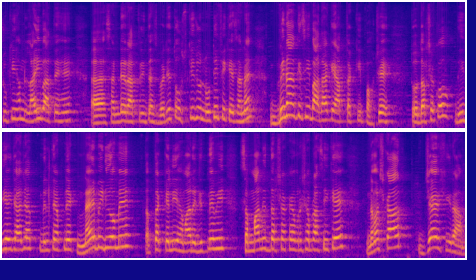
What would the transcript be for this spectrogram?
चूँकि हम लाइव आते हैं संडे रात्रि 10 बजे तो उसकी जो नोटिफिकेशन है, बिना किसी बाधा के आप तक की पहुँचे। तो दर्शकों, दीजिए इजाज़त, मिलते हैं अपने एक नए वीडियो में। तब तक के लिए हमारे जितने भी सम्मानित दर्शक हैं वृषभ राशि के, नमस्कार, जय श्री राम।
